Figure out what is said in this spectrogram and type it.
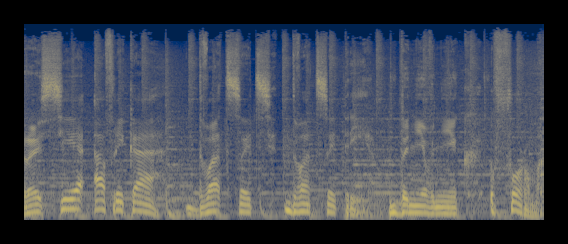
Россия, Африка, 2023. Дневник форума.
